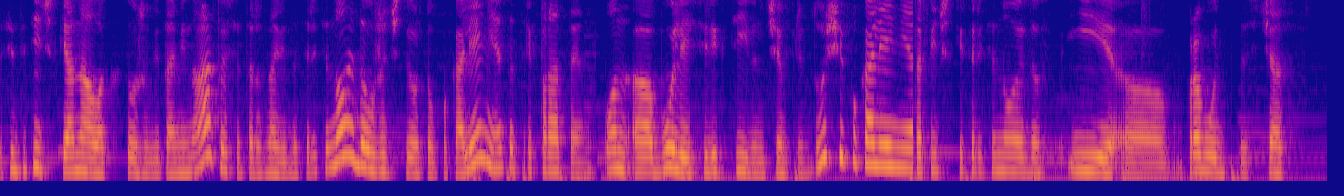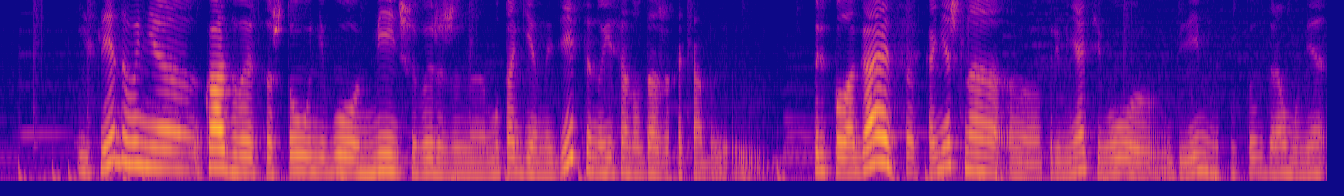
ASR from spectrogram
Синтетический аналог тоже витамина А, то есть это разновидность ретиноида уже четвертого поколения, это трифоротен. Он а, более селективен, чем предыдущие поколения топических ретиноидов и а, проводится сейчас исследование. Указывается, что у него меньше выражено мутагенное действие, но если оно даже хотя бы предполагается, конечно, а, применять его у беременных никто в здравом уме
